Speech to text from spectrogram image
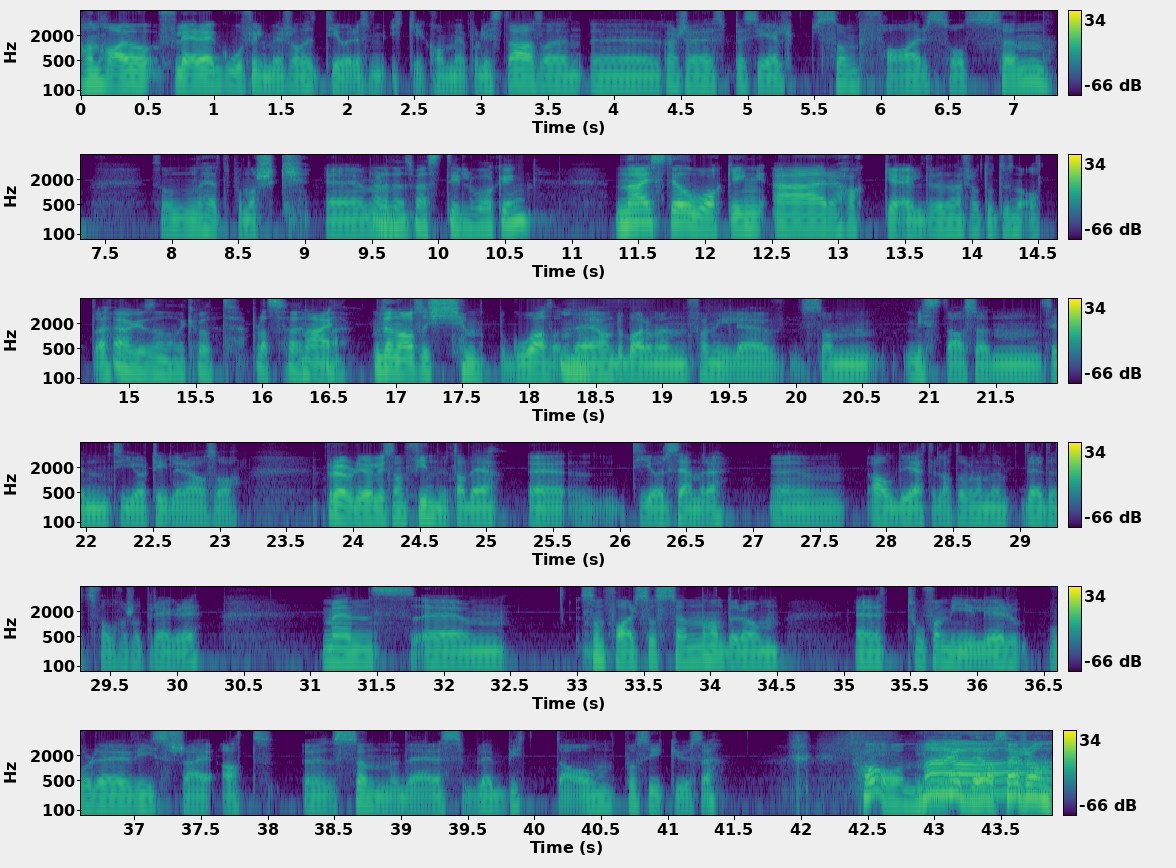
han har jo flere gode filmer fra det tiåret som ikke kom med på lista. Altså, øh, kanskje spesielt som 'Far så sønn', som den heter på norsk. Um, er det den som er 'Still Walking'? Nei, 'Still Walking' er hakket eldre. Den er fra 2008. Ja, okay, så den hadde ikke fått plass her. Nei, Nei. Men den er også kjempegod. Altså. Mm -hmm. Det mhm. handler bare om en familie som mista sønnen sin ti år tidligere, og så prøver de å liksom finne ut av det eh, ti år senere. Eh, alle de etterlatte, og hvordan det, det dødsfallet fortsatt preger de. Mens um, Som far så sønn handler om uh, to familier hvor det viser seg at uh, sønnene deres ble bytta bytta om på sykehuset. Å oh, nei, ja. det også er sånn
